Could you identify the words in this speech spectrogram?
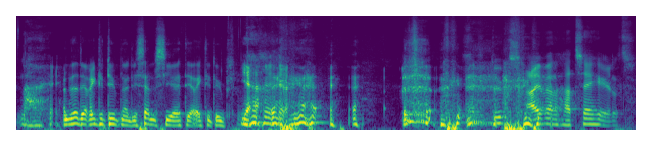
Nej. man ved, det er rigtig dybt, når de selv siger, at det er rigtig dybt. Ja, Dybt Ivan har talt.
